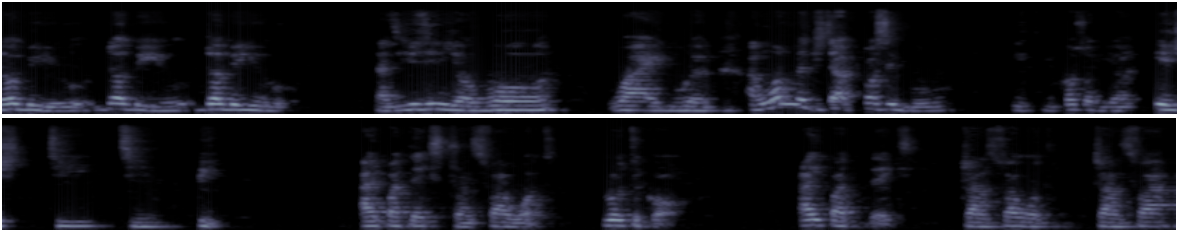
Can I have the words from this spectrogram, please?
www that's using your World Wide Web. And what makes that possible is because of your HTTP, Hypertext Transfer What? Protocol. Hypertext Transfer What? Transfer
